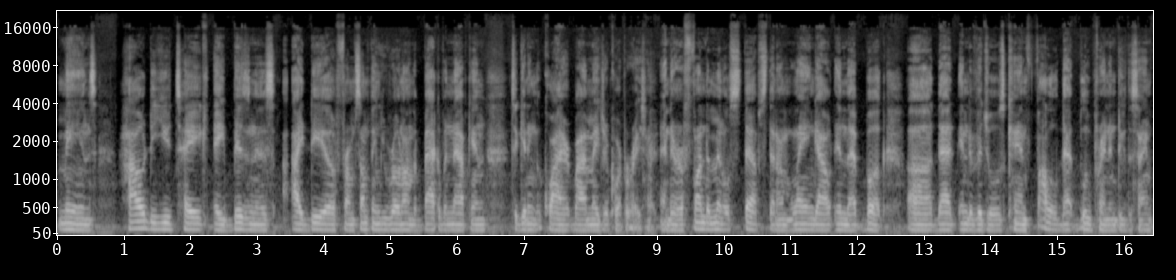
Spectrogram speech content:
means how do you take a business idea from something you wrote on the back of a napkin to getting acquired by a major corporation? And there are fundamental steps that I'm laying out in that book uh, that individuals can follow that blueprint and do the same.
